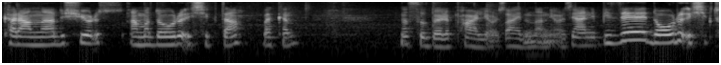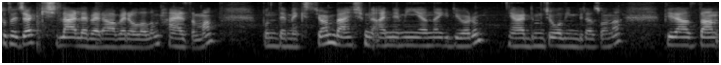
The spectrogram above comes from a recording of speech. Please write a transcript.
karanlığa düşüyoruz ama doğru ışıkta bakın nasıl böyle parlıyoruz, aydınlanıyoruz. Yani bize doğru ışık tutacak kişilerle beraber olalım her zaman. Bunu demek istiyorum. Ben şimdi annemin yanına gidiyorum. Yardımcı olayım biraz ona. Birazdan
